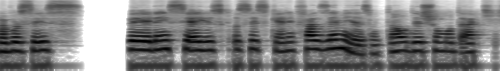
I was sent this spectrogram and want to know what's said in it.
para vocês verem se é isso que vocês querem fazer mesmo. Então, deixa eu mudar aqui.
